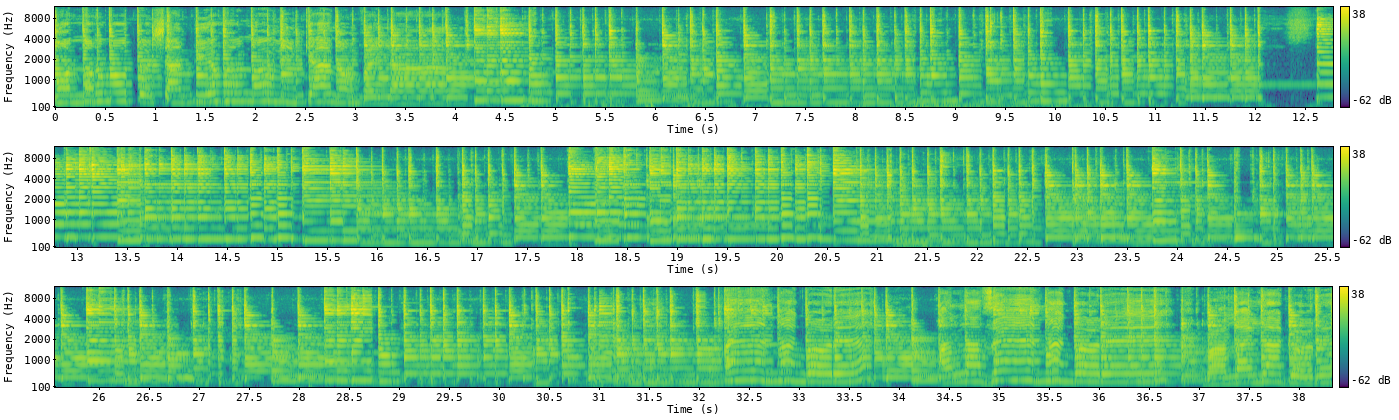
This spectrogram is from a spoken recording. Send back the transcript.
মনের মতো শান্তি হল কেন পাইলাম? বালাইলা গরে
